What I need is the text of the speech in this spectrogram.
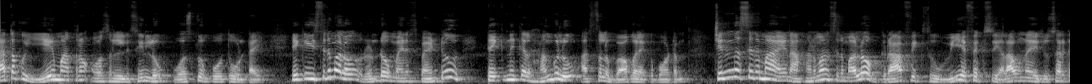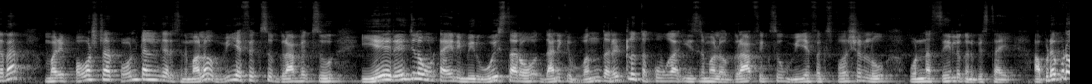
కథకు ఏ మాత్రం అవసరం లేని సీన్లు వస్తూ పోతూ ఉంటాయి. ఇక ఈ సినిమాలో రెండో మైనస్ పాయింట్ టెక్నికల్ హంగులు అస్సలు బాగోలేకపోవటం. చిన్న సినిమా అయిన హనుమాన్ సినిమాలో గ్రాఫిక్స్ విఎఫ్ఎక్స్ ఎలా ఉన్నాయో చూసారు కదా? మరి పవర్ స్టార్ పవన్ కళ్యాణ్ గారి సినిమాలో విఎఫ్ఎక్స్ గ్రాఫిక్స్ ఏ రేంజ్లో ఉంటాయని మీరు ఊహిస్తారో దానికి వంద రెట్లు తక్కువగా ఈ సినిమాలో గ్రాఫిక్స్ విఎఫ్ఎక్స్ వర్షన్లు ఉన్న సీన్లు కనిపిస్తాయి. అప్పుడప్పుడు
